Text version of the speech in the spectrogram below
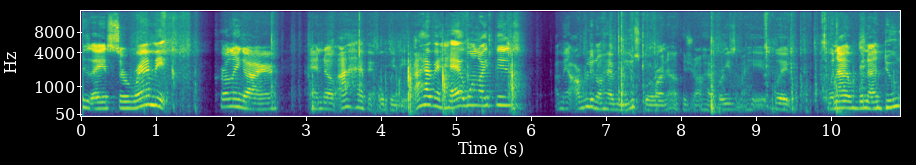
is a ceramic curling iron, and um, I haven't opened it. I haven't had one like this. I mean, I really don't have any use for it right now because you don't have braids in my head. But when I when I do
